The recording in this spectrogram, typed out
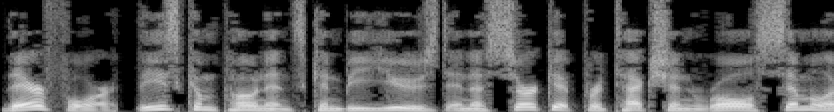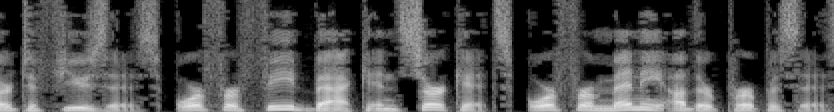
Therefore, these components can be used in a circuit protection role similar to fuses, or for feedback in circuits, or for many other purposes.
